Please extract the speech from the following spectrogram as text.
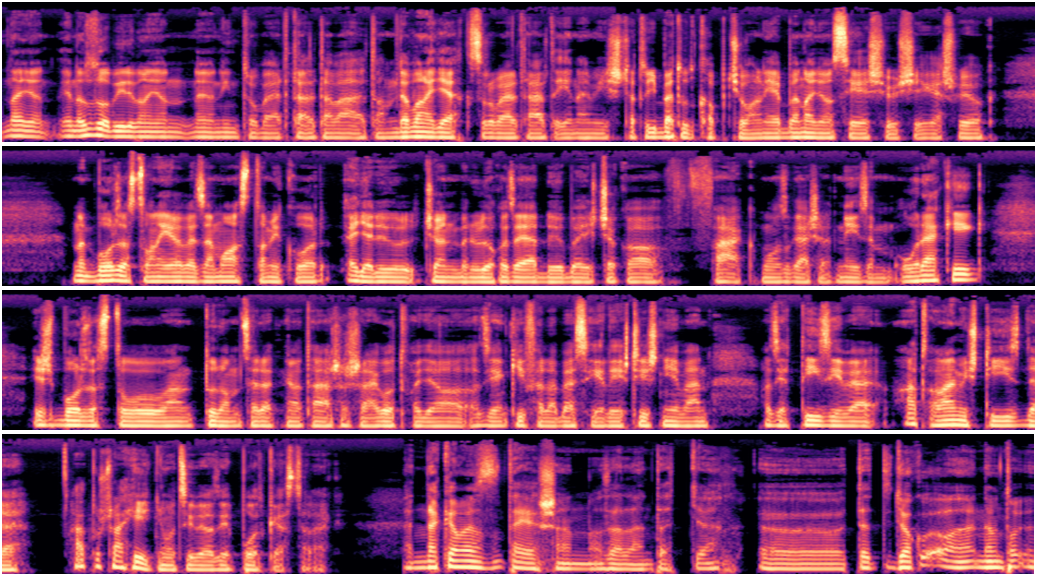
nagyon, én az utóbbi időben nagyon, nagyon introvertáltá váltam, de van egy extrovertált énem is, tehát hogy be tud kapcsolni, ebben nagyon szélsőséges vagyok. Na, borzasztóan élvezem azt, amikor egyedül csöndben ülök az erdőbe, és csak a fák mozgását nézem órákig, és borzasztóan tudom szeretni a társaságot, vagy az ilyen kifele beszélést is. Nyilván azért tíz éve, hát ha nem is tíz, de hát most már 7-8 éve azért podcastelek. Hát Nekem ez teljesen az ellentetje. Ö, tehát gyakor- nem, tudom-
